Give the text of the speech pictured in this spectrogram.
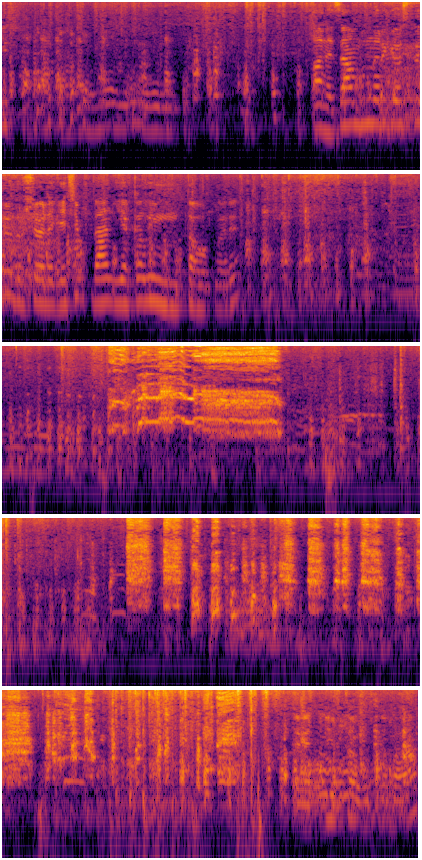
gir. Anne sen bunları gösteriyordur şöyle geçip ben yakalayayım bunu tavukları. Evet bir tavuk daha.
